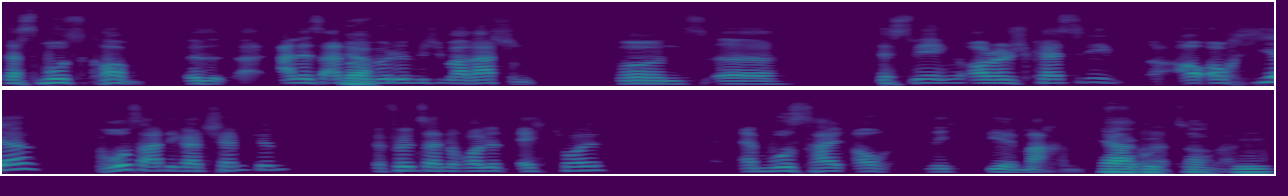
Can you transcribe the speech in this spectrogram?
das muss kommen. Also, alles andere Ja. würde mich überraschen. Und äh, deswegen Orange Cassidy, au- auch hier, großartiger Champion, erfüllt seine Rolle echt toll. Er muss halt auch nicht viel machen. Ja, gut, klar. sagen. Hm.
